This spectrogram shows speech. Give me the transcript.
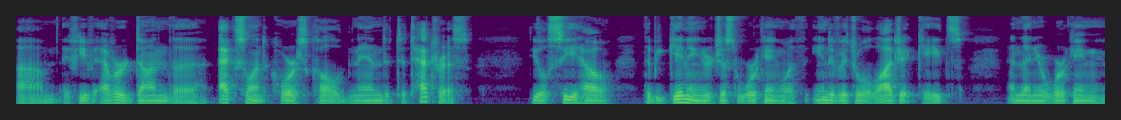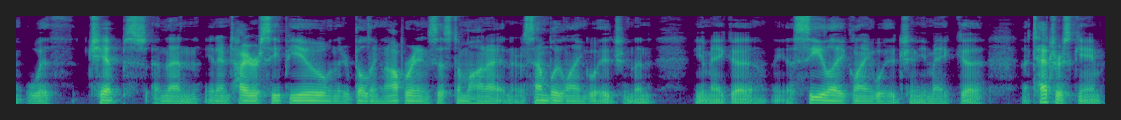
Um, if you've ever done the excellent course called NAND to Tetris, you'll see how the beginning you're just working with individual logic gates and then you're working with chips and then an entire CPU, and then you're building an operating system on it and an assembly language, and then you make a, a C-like language and you make a, a Tetris game.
